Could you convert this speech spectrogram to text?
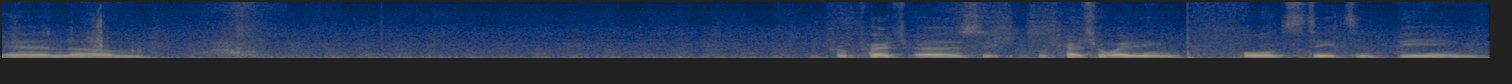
And um, perpetu- uh, perpetuating old states of being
